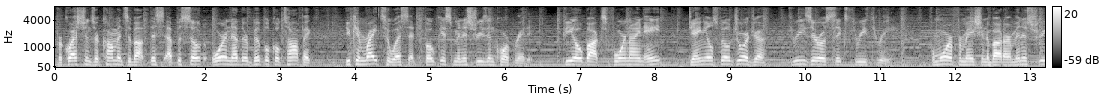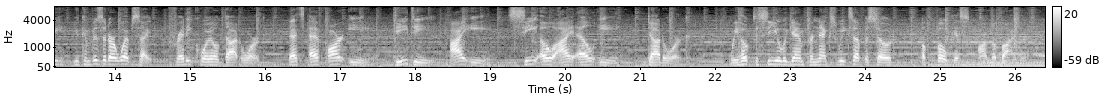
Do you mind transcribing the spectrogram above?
For questions or comments about this episode or another biblical topic, you can write to us at Focus Ministries Incorporated. P.O. Box 498, Danielsville, Georgia 30633. For more information about our ministry, you can visit our website, freddiecoile.org. That's F R E D D I E C O I L E dot org. We hope to see you again for next week's episode of Focus on the Bible.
